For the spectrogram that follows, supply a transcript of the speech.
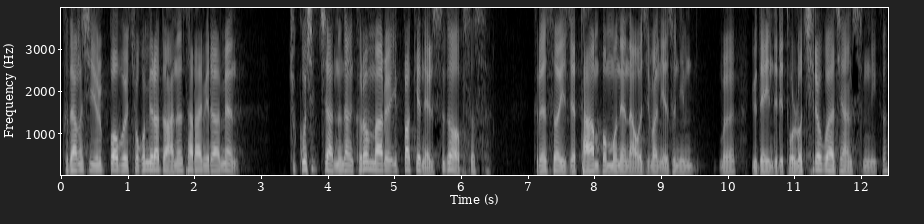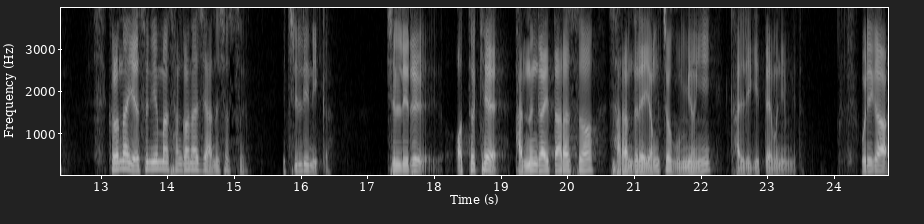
그 당시 율법을 조금이라도 아는 사람이라면 죽고 싶지 않는 한 그런 말을 입 밖에 낼 수가 없었어요. 그래서 이제 다음 본문에 나오지만 예수님을 유대인들이 돌로 치려고 하지 않습니까? 그러나 예수님만 상관하지 않으셨어요. 진리니까. 진리를 어떻게 받는가에 따라서 사람들의 영적 운명이 갈리기 때문입니다. 우리가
